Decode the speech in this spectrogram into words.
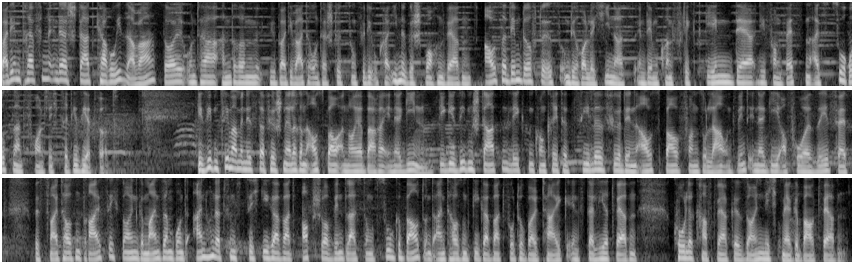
Bei dem Treffen in der Stadt Karuizawa soll unter anderem über die weitere Unterstützung für die Ukraine gesprochen werden. Außerdem dürfte es um die Rolle Chinas in dem Konflikt gehen, der die vom Westen als zu russlandfreundlich kritisiert wird. G7-Klimaminister für schnelleren Ausbau erneuerbarer Energien. Die G7-Staaten legten konkrete Ziele für den Ausbau von Solar- und Windenergie auf hoher See fest. Bis 2030 sollen gemeinsam rund 150 Gigawatt Offshore-Windleistung zugebaut und 1000 Gigawatt Photovoltaik installiert werden. Kohlekraftwerke sollen nicht mehr gebaut werden.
